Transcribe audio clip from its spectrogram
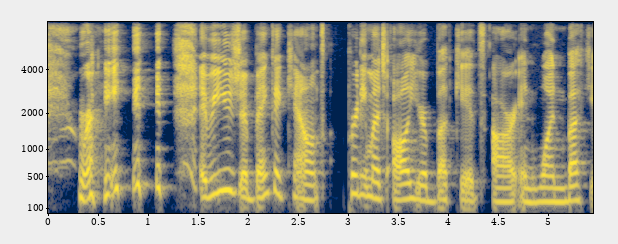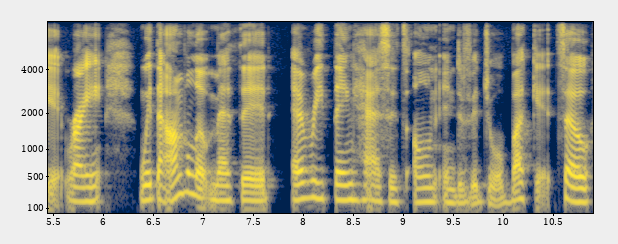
right? if you use your bank account, pretty much all your buckets are in one bucket, right? With the envelope method, everything has its own individual bucket. So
